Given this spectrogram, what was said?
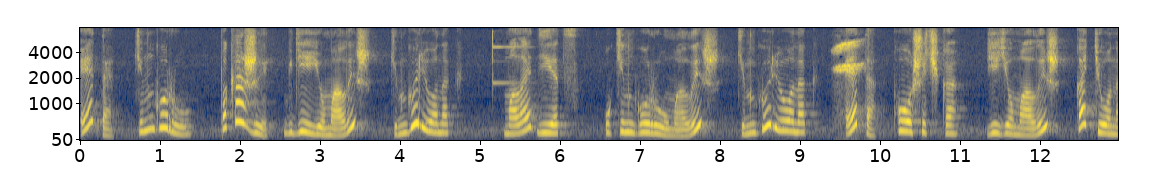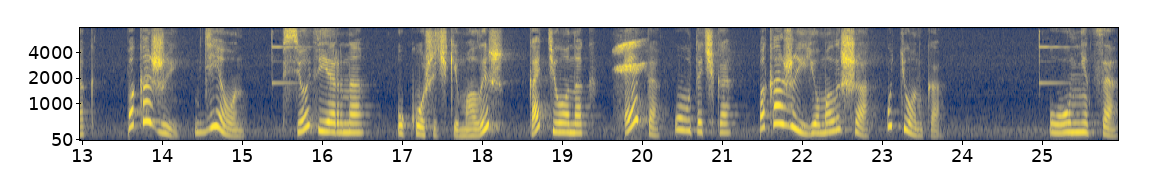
Это кенгуру. Покажи, где ее малыш – кенгуренок. Молодец. У кенгуру малыш – кенгуренок. Это кошечка. Ее малыш – котенок. Покажи, где он? Все верно. У кошечки малыш – котенок. Это уточка. Покажи ее малыша, утенка. Умница!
